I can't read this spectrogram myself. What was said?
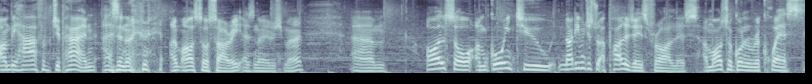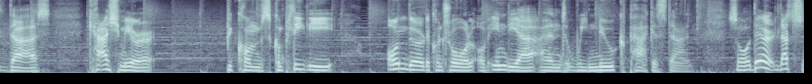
on behalf of Japan, as an I'm also sorry as an Irishman. Um, also, I'm going to not even just apologize for all this. I'm also going to request that Kashmir becomes completely under the control of India and we nuke Pakistan. So there, that's.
